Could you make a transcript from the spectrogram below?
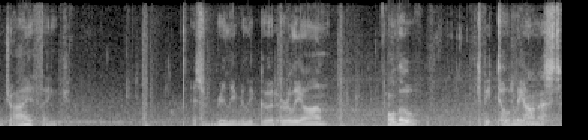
Which I think is really, really good early on. Although, to be totally honest,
